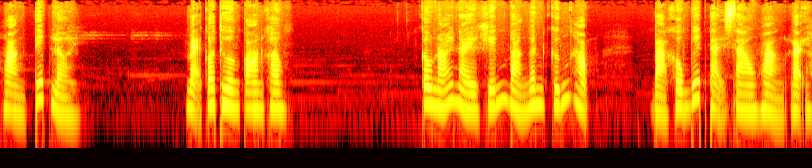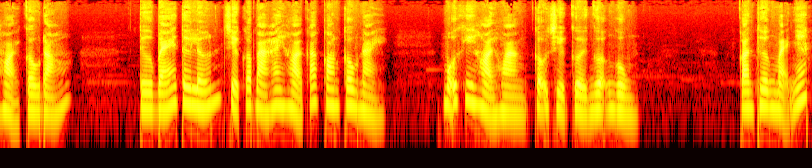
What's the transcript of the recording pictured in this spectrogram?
Hoàng tiếp lời. Mẹ có thương con không? Câu nói này khiến bà Ngân cứng họng. Bà không biết tại sao Hoàng lại hỏi câu đó. Từ bé tới lớn chỉ có bà hay hỏi các con câu này. Mỗi khi hỏi Hoàng cậu chỉ cười ngượng ngùng. Con thương mẹ nhất,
